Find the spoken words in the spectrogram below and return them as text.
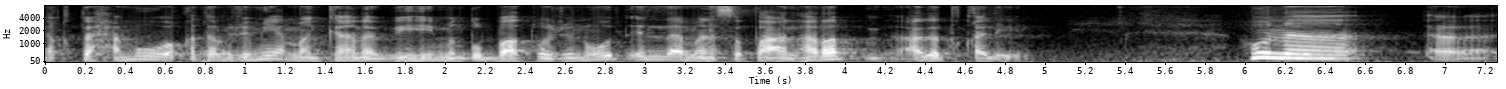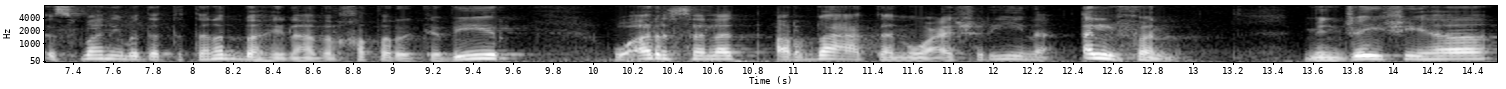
اقتحموه وقتلوا جميع من كان به من ضباط وجنود إلا من استطاع الهرب عدد قليل. هنا آه، إسبانيا بدأت تتنبه إلى هذا الخطر الكبير وأرسلت أربعة وعشرين ألفا من جيشها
